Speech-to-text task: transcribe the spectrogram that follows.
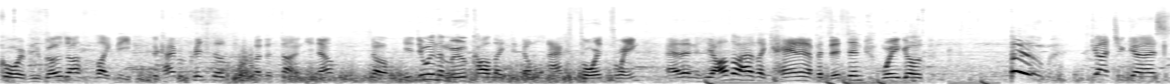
cord who goes off of like the, the kyber crystals of the sun, you know? So he's doing the move called like the double axe sword swing. And then he also has like hand in a position where he goes, boom! Got you guys.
